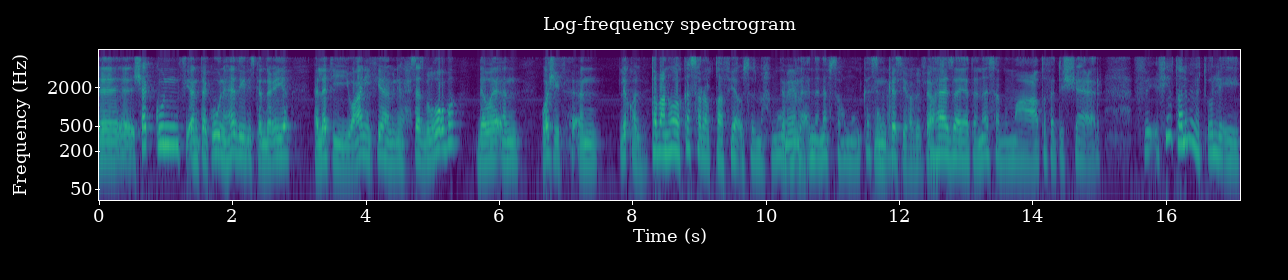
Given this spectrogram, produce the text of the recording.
آه، شك في أن تكون هذه الإسكندرية التي يعاني فيها من الإحساس بالغربة دواء وشفاء لقلبه. طبعا هو كسر القافية يا أستاذ محمود تماما. لأن نفسه منكسره منكسرة بالفعل. وهذا يتناسب مع عاطفة الشاعر. في, في طالبة بتقول لي إيه؟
